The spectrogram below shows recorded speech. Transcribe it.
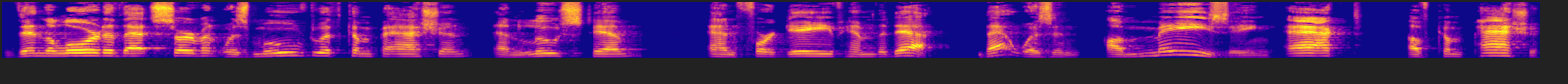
then the Lord of that servant was moved with compassion and loosed him and forgave him the debt. That was an amazing act of compassion,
